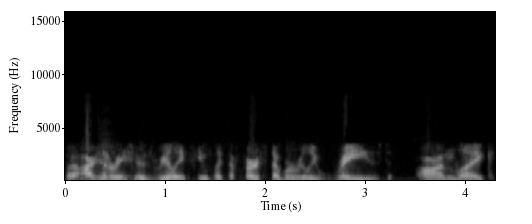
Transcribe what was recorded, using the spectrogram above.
But our generation is really seems like the first that were really raised on like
